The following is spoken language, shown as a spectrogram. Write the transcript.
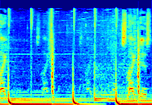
Like, it's like, it's like, it's like this.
